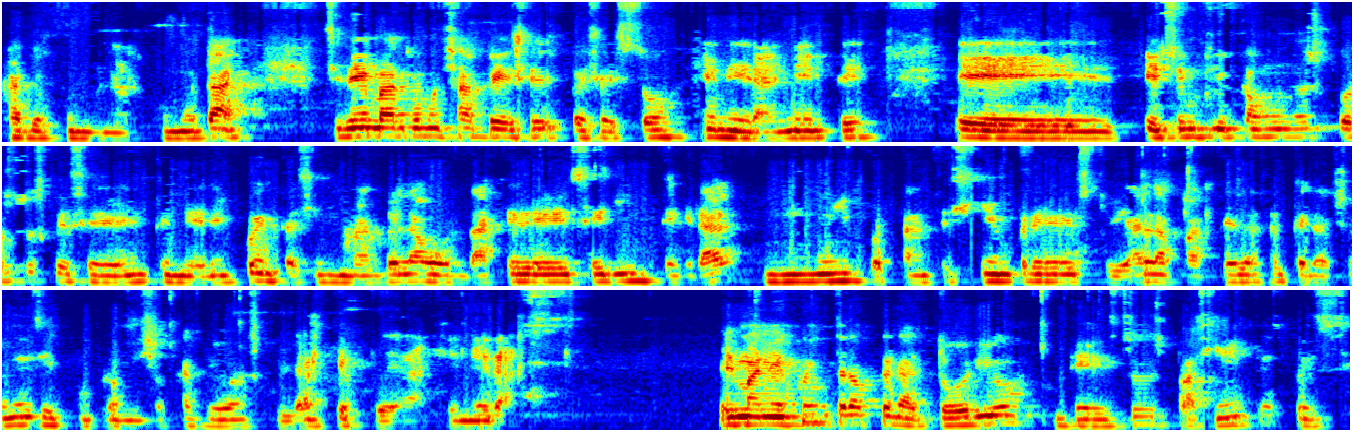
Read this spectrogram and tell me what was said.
cardiopulmonar como tal. Sin embargo, muchas veces, pues esto generalmente, eh, eso implica unos costos que se deben tener en cuenta. Sin embargo, el abordaje debe ser integral, muy importante siempre estudiar la parte de las alteraciones y el compromiso cardiovascular que pueda generar. El manejo intraoperatorio de estos pacientes, pues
